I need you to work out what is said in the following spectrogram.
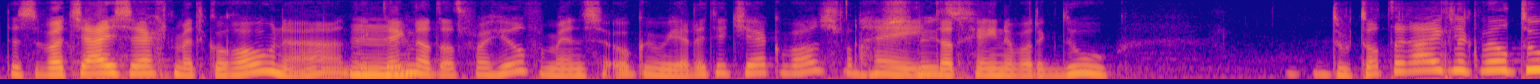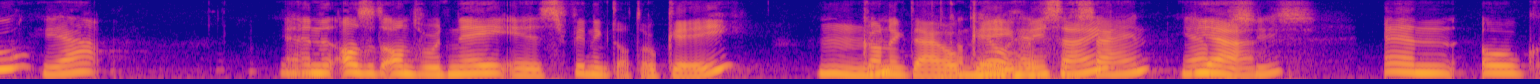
Dus wat jij zegt met corona, Mhm. ik denk dat dat voor heel veel mensen ook een reality check was. Van hey, datgene wat ik doe, doet dat er eigenlijk wel toe? ja. Ja. En als het antwoord nee is, vind ik dat oké. Mhm. kan ik daar oké heel mee zijn? Ja, Ja. precies. En ook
